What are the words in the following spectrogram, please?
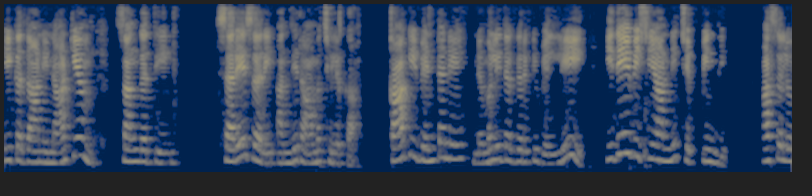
ఇక దాని నాట్యం సంగతి సరే సరి అంది రామచిలక. కాకి వెంటనే నెమలి దగ్గరికి వెళ్ళి ఇదే విషయాన్ని చెప్పింది. అసలు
